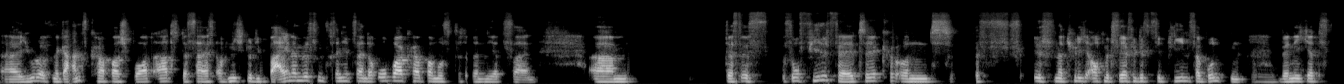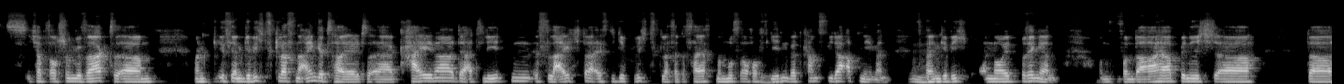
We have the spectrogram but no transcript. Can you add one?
Äh, Judo ist eine Ganzkörpersportart, das heißt auch nicht nur die Beine müssen trainiert sein, der Oberkörper muss trainiert sein. Ähm, das ist so vielfältig und es ist natürlich auch mit sehr viel Disziplin verbunden. Mhm. Wenn ich jetzt, ich habe es auch schon gesagt, ähm, man ist ja in Gewichtsklassen eingeteilt. Äh, keiner der Athleten ist leichter als die Gewichtsklasse. Das heißt, man muss auch auf mhm. jeden Wettkampf wieder abnehmen, mhm. sein Gewicht erneut bringen. Und von daher bin ich äh, da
